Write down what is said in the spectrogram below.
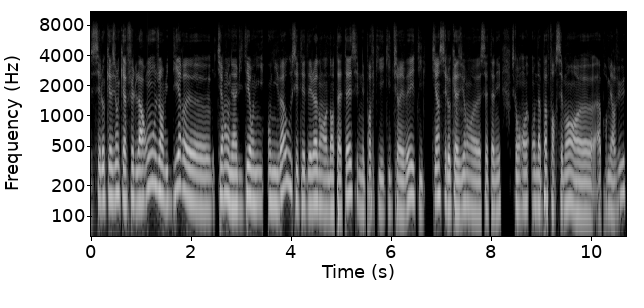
c'est l'occasion qui a fait de la ronde, j'ai envie de dire Tiens, on est invité, on y, on y va Ou c'était déjà dans, dans ta tête, c'est une épreuve qui, qui te fait rêver et tu tiens, c'est l'occasion cette année? Parce qu'on n'a pas forcément, à première vue,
